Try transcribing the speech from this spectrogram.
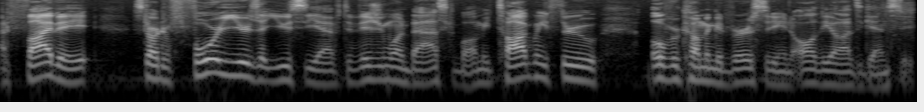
at 5'8, started four years at UCF, Division One basketball. I mean, talk me through overcoming adversity and all the odds against you.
